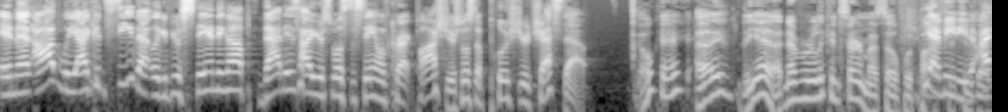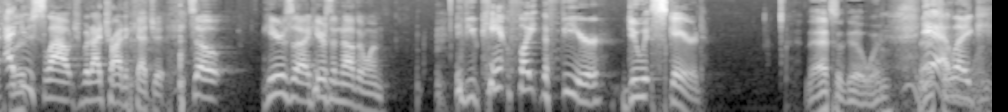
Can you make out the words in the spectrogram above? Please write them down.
And that oddly, I could see that. Like if you're standing up, that is how you're supposed to stand with correct posture. You're supposed to push your chest out. Okay. I, yeah, I never really concerned myself with posture Yeah, me neither. I, much, I but- do slouch, but I try to catch it. So here's uh here's another one. If you can't fight the fear, do it scared. That's a good one. That's yeah, like one.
